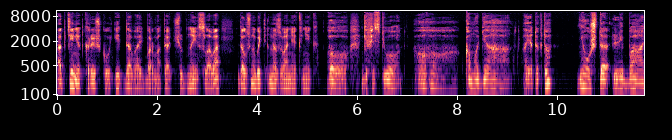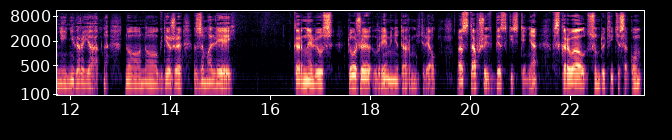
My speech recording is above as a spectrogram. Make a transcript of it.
откинет крышку и давай бормотать чудные слова, должно быть название книг. «О, Гефестион! О, Комодиан! А это кто?» Неужто Либани невероятно? Но, но где же Замалей? Корнелиус тоже времени даром не терял. Оставшись без кистеня, вскрывал сундуки тесаком,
